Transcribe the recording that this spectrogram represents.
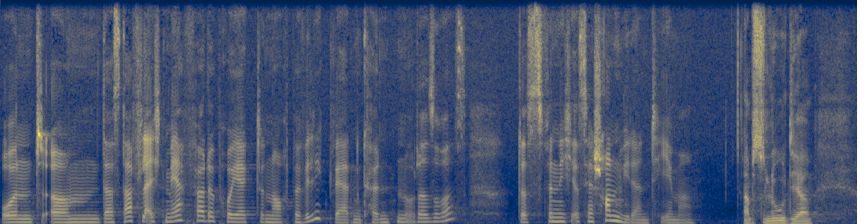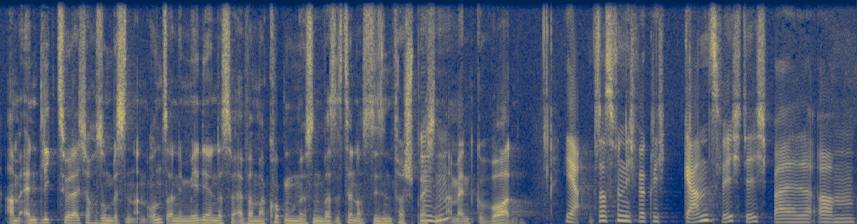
Und ähm, dass da vielleicht mehr Förderprojekte noch bewilligt werden könnten oder sowas, das finde ich ist ja schon wieder ein Thema. Absolut, ja am Ende liegt es vielleicht auch so ein bisschen an uns, an den Medien, dass wir einfach mal gucken müssen, was ist denn aus diesen Versprechen mhm. am Ende geworden. Ja, das finde ich wirklich ganz wichtig, weil ähm,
